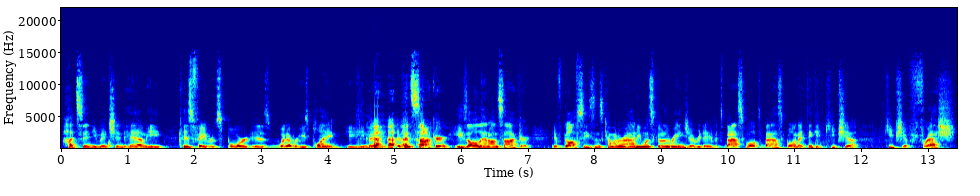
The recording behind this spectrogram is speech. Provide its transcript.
Hudson, you mentioned him. He his favorite sport is whatever he's playing. He, he may if it's soccer, he's all in on soccer. If golf season's coming around, he wants to go to the range every day. If it's basketball, it's basketball. And I think it keeps you keeps you fresh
